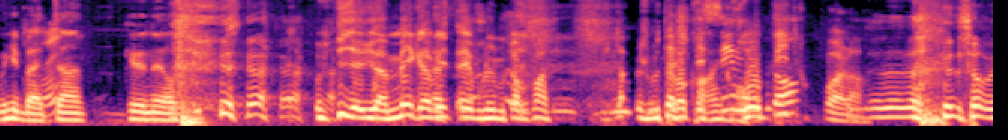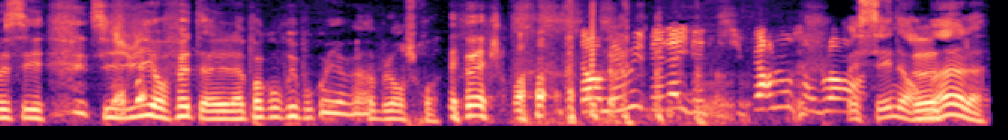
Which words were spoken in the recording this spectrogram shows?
Oui, bah Ouais. t'es un gunner. Oui, il y a eu un méga bit. Eh, vous me comprenez pas. Putain, Je me tape encore un gros bit. temps. Voilà. Non, non, non, non, mais c'est, c'est Julie, en fait, elle a pas compris pourquoi il y avait un blanc, je crois. ouais, je crois. Non, mais oui, mais là, il est super long son blanc. Mais c'est normal.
